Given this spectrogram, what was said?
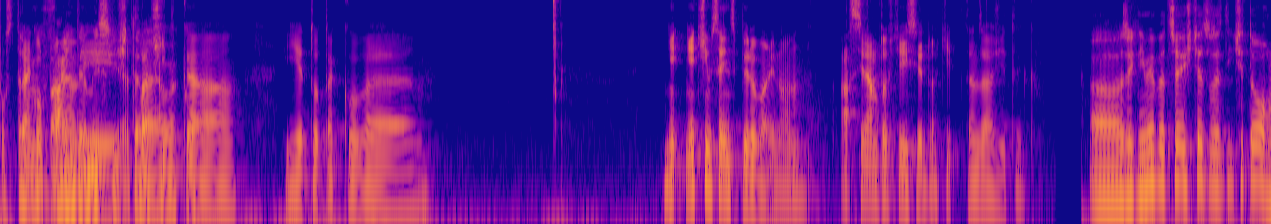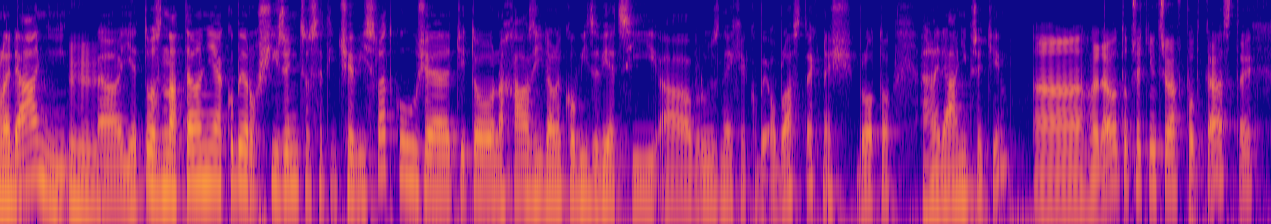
postranní jako panely, Finder, myslíš, teda, tlačítka, jo, jako... je to takové... Ně, něčím se inspirovali, no. Asi nám to chtějí sjednotit, ten zážitek. Uh, řekni mi Petře ještě, co se týče toho hledání, mm-hmm. je to znatelně jakoby rozšíření, co se týče výsledků, že ti to nachází daleko víc věcí a v různých jakoby oblastech, než bylo to hledání předtím? Uh, hledalo to předtím třeba v podcastech,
